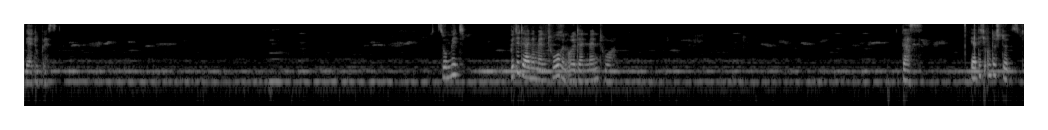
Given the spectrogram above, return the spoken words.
wer du bist. Somit bitte deine Mentorin oder dein Mentor, dass er dich unterstützt.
